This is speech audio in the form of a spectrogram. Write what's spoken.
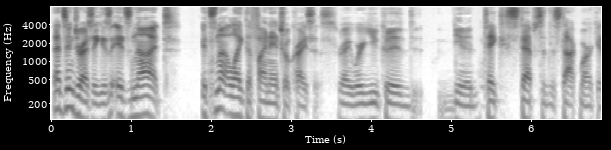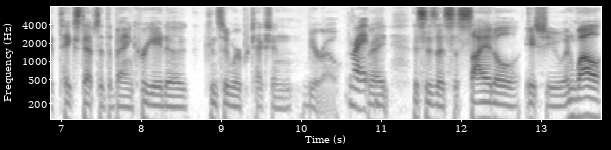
That's interesting. because it's not it's not like the financial crisis, right? Where you could you know take steps at the stock market, take steps at the bank, create a consumer protection bureau, Right. Right. This is a societal issue, and while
